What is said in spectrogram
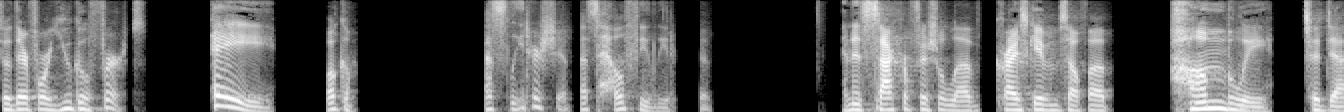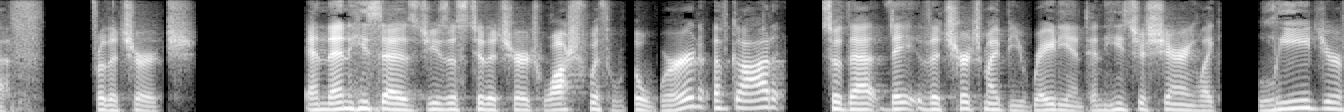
So therefore, you go first. Hey, welcome. That's leadership. That's healthy leadership. And it's sacrificial love. Christ gave himself up humbly to death for the church. And then he says, Jesus to the church, washed with the word of God so that they, the church might be radiant. And he's just sharing, like, lead your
